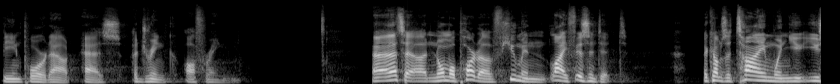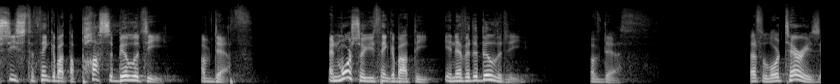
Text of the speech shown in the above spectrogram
being poured out as a drink offering. Uh, that's a normal part of human life, isn't it? There comes a time when you, you cease to think about the possibility of death. And more so, you think about the inevitability of death. That if the Lord tarries,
